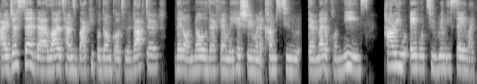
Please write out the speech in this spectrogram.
I just said that a lot of times black people don't go to the doctor, they don't know their family history when it comes to their medical needs. How are you able to really say like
